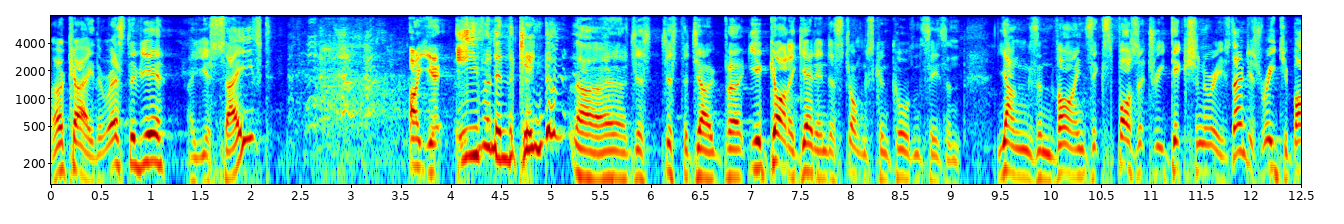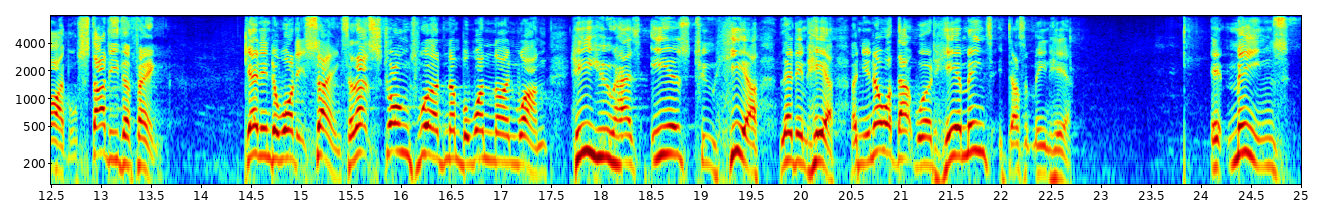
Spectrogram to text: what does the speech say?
Okay, the rest of you, are you saved? Are you even in the kingdom? No, just, just a joke, but you've got to get into Strong's Concordances and Young's and Vine's expository dictionaries. Don't just read your Bible, study the thing. Get into what it's saying. So that's Strong's word number 191. He who has ears to hear, let him hear. And you know what that word hear means? It doesn't mean hear, it means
